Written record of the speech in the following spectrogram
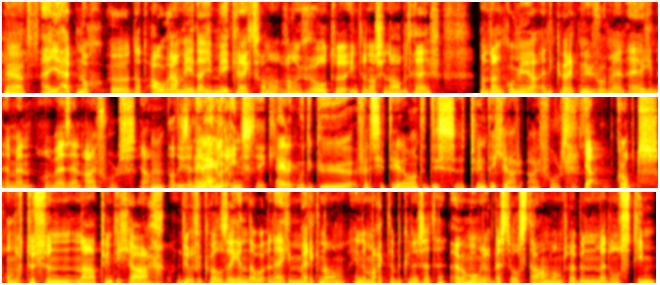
Ja, het- En je hebt nog eh, dat aura mee dat je meekrijgt van een, van een groot eh, internationaal bedrijf. Maar dan kom je, ja, en ik werk nu voor mijn eigen en mijn, wij zijn iForce. Ja, Hm. dat is een En heel andere insteek. Eigenlijk moet ik u feliciteren, want het is 20 jaar iForce. Ja, klopt. Ondertussen, na twintig jaar, durf ik wel zeggen dat we een eigen merknaam in de markt hebben kunnen zetten. En we mogen er best wel staan, want we hebben met ons team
